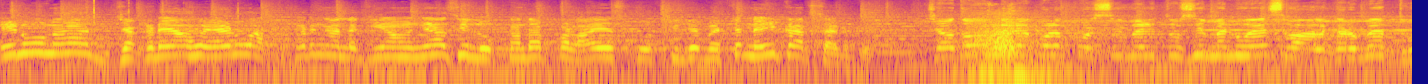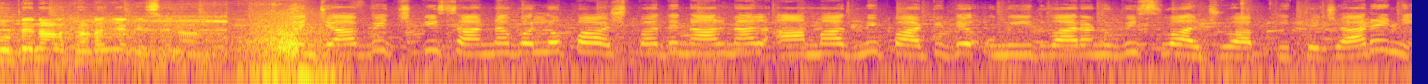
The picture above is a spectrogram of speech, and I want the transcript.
ਇਹਨੂੰ ਨਾ ਜਕੜਿਆ ਹੋਇਆ ਇਹਨੂੰ ਅੱਕੜੀਆਂ ਲੱਗੀਆਂ ਹੋਈਆਂ ਅਸੀਂ ਲੋਕਾਂ ਦਾ ਭਲਾ ਇਸ ਕੁਰਸੀ ਦੇ ਵਿੱਚ ਨਹੀਂ ਕਰ ਸਕਦੇ। ਜਦੋਂ ਮੇਰੇ ਕੋਲ ਕੁਰਸੀ ਮਿਲੀ ਤੁਸੀਂ ਮੈਨੂੰ ਇਹ ਸਵਾਲ ਕਰੋ ਮੈਂ ਤੁਹਾਡੇ ਨਾਲ ਖੜਾ ਜਾਂ ਕਿਸੇ ਨਾਲ? ਪੰਜਾਬ ਵਿੱਚ ਕਿਸਾਨਾਂ ਵੱਲੋਂ ਭਾਜਪਾ ਦੇ ਨਾਲ-ਨਾਲ ਆਮ ਆਦਮੀ ਪਾਰਟੀ ਦੇ ਉਮੀਦਵਾਰਾਂ ਨੂੰ ਵੀ ਸਵਾਲ ਜਵਾਬ ਕੀਤੇ ਜਾ ਰਹੇ ਨੇ।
